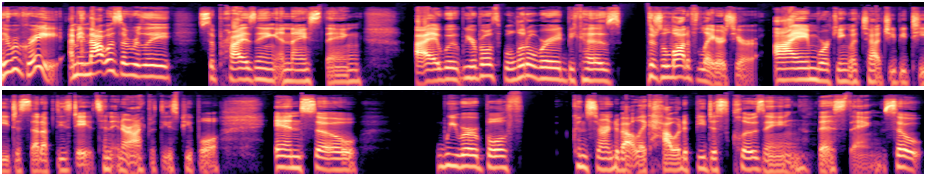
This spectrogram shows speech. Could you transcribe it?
They were great. I mean, that was a really surprising and nice thing. I w- we were both a little worried because there's a lot of layers here. I'm working with ChatGPT to set up these dates and interact with these people. And so we were both concerned about like how would it be disclosing this thing. So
